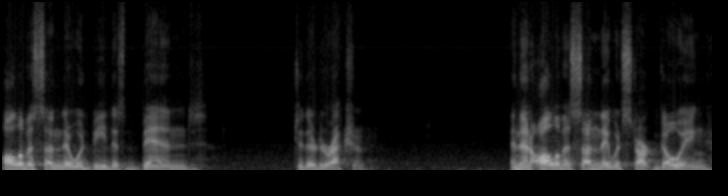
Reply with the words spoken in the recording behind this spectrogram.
all of a sudden there would be this bend to their direction. And then all of a sudden they would start going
